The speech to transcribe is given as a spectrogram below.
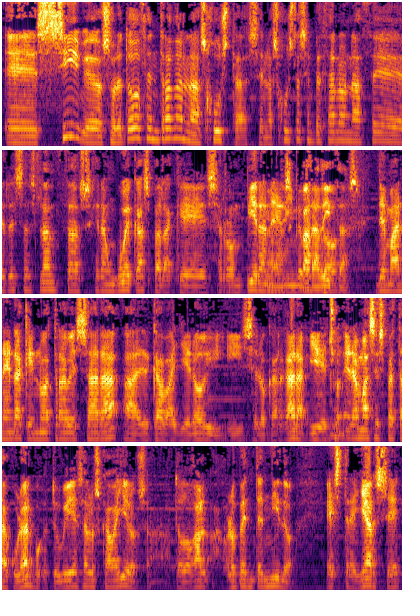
eh, sí, pero sobre todo centrado en las justas. En las justas empezaron a hacer esas lanzas que eran huecas para que se rompieran en Las el impacto, de manera que no atravesara al caballero y, y se lo cargara. Y de hecho era más espectacular porque tú veías a los caballeros a todo gal- a galope entendido estrellarse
